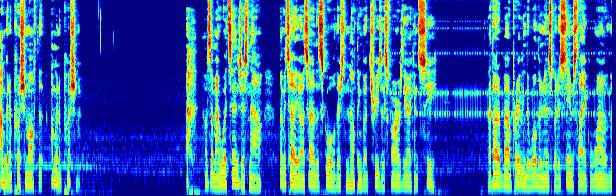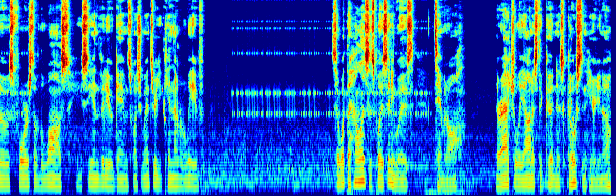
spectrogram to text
I'm gonna push him off the- I'm gonna push him. I was at my wit's end just now. Let me tell you, outside of the school, there's nothing but trees as far as the eye can see. I thought about braving the wilderness, but it seems like one of those forests of the lost you see in video games. Once you enter, you can never leave. So what the hell is this place anyways? Damn it all. There are actually, honest to goodness, ghosts in here, you know?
